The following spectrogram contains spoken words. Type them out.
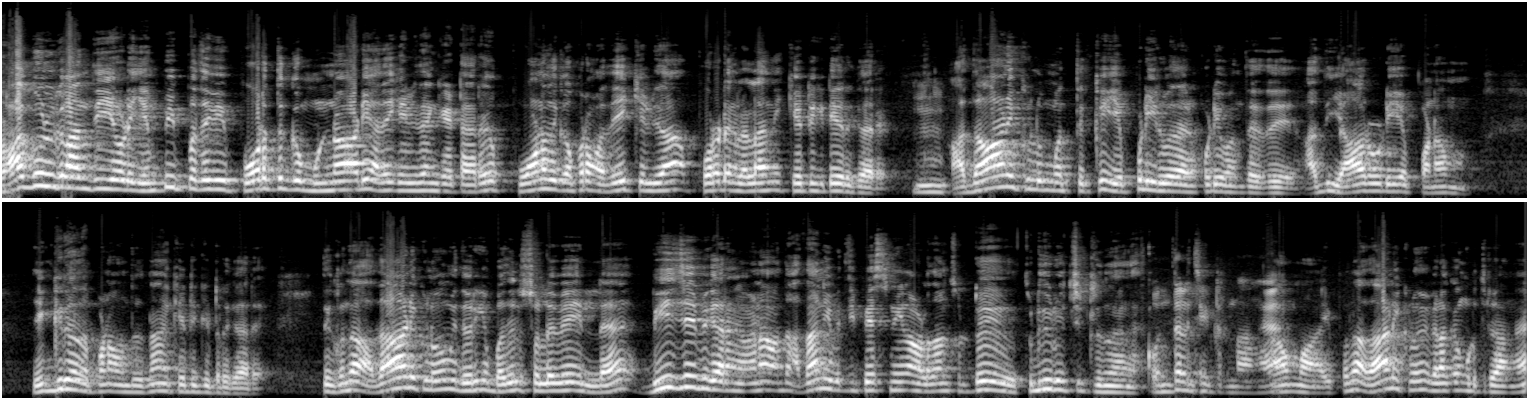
ராகுல் காந்தியோட எம்பி பதவி போறதுக்கு முன்னாடி அதே கேள்விதான் கேட்டாரு போனதுக்கு அப்புறம் அதே கேள்விதான் போராட்டங்கள் எல்லாத்தையும் கேட்டுக்கிட்டே இருக்காரு. அதானி குழுமத்துக்கு எப்படி இருபதாயிரம் கோடி வந்தது அது யாருடைய பணம் எங்கிருந்து அந்த பணம் வந்ததுதான் கேட்டுக்கிட்டு இருக்காரு இதுக்கு வந்து அதானி குழுமம் இது வரைக்கும் பதில் சொல்லவே இல்லை. பிஜேபி காரங்க வேணா வந்து அதானி பத்தி பேசுனீங்கன்னா அவ்வளவுதான் சொல்லிட்டு துடிதுடிச்சிட்டு இருந்தாங்க. கொந்தளிச்சிட்டு இருந்தாங்க. ஆமா இப்போ வந்து அதானி குழுமம் விளக்கம் கொடுத்துருக்காங்க.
